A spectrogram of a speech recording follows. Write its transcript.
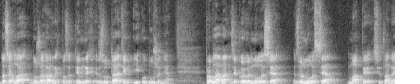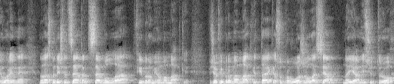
досягла дуже гарних позитивних результатів і одужання. Проблема, з якою вернулася, звернулася мати Світлани Георгівни до нас медичний центр, це була фіброміома матки. Причому фіброміома матки та, яка супроводжувалася наявністю трьох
